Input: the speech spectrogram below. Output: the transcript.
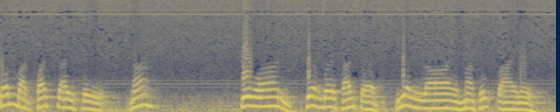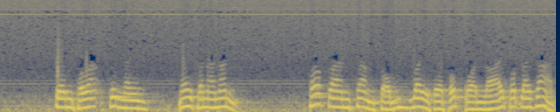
สมบัติปัจจัยสี่นะจีวรเครื่องบริขารแจกเลื่อนลอยมาสุกกายเลย เป็นภวะขึ้นในในขณะนั้น เพราะการสร้างสมไว้แต่พบก่อนหลายพบหลายชาติ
